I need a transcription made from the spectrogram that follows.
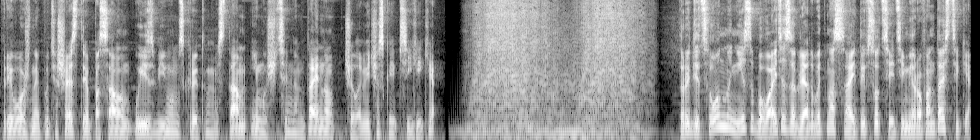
Тревожное путешествие по самым уязвимым скрытым местам и мучительным тайнам человеческой психики. Традиционно не забывайте заглядывать на сайты в соцсети Мира Фантастики.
